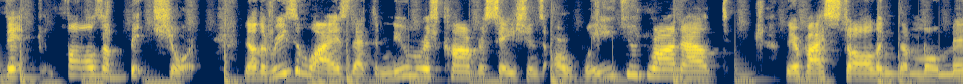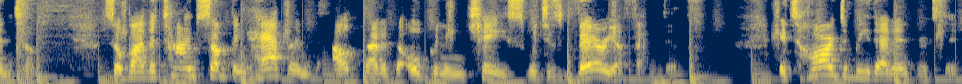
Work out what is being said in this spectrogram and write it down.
Vic falls a bit short. Now, the reason why is that the numerous conversations are way too drawn out, thereby stalling the momentum. So by the time something happens outside of the opening chase, which is very effective, it's hard to be that interested.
